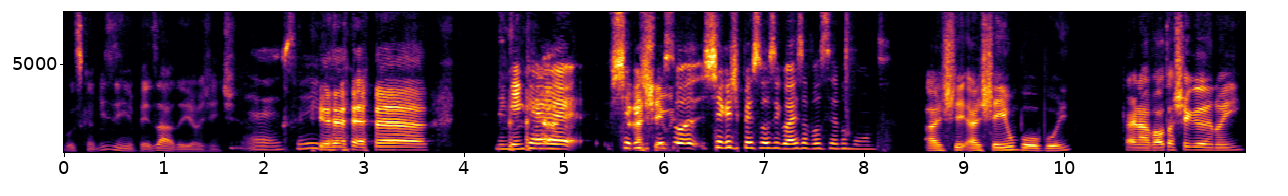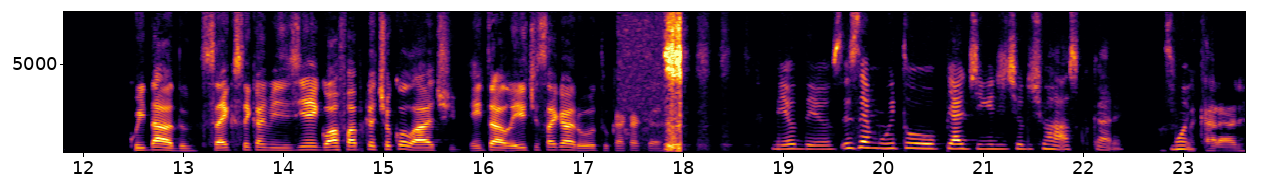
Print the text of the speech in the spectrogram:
Os camisinha, pesado aí, ó, gente. É, isso aí. Ninguém quer. Chega de, Achei- pessoa... Chega de pessoas iguais a você no mundo. achei, achei um bobo, hein? Carnaval tá chegando, hein? Cuidado, sexo sem camisinha é igual a fábrica de chocolate. Entra leite e sai garoto, kkk. Meu Deus. Isso é muito piadinha de tio do churrasco, cara. Nossa, Muito. caralho.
